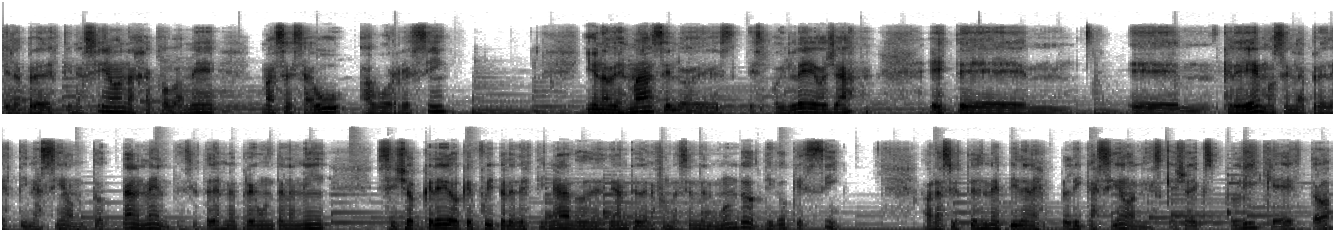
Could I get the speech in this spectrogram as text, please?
de la predestinación, a Jacob amé, más a Esaú aborrecí. Y una vez más, se lo spoileo ya, este, eh, creemos en la predestinación totalmente. Si ustedes me preguntan a mí si yo creo que fui predestinado desde antes de la fundación del mundo, digo que sí. Ahora, si ustedes me piden explicaciones, que yo explique esto,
